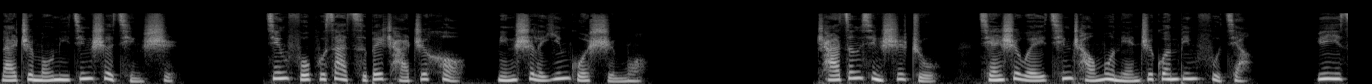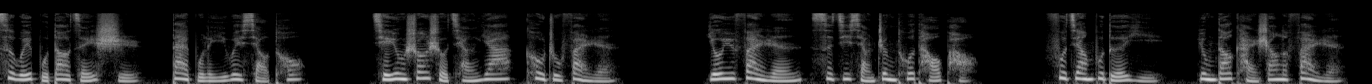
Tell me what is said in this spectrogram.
来至牟尼精舍请示，经佛菩萨慈悲查之后，明示了因果始末。查曾姓施主前世为清朝末年之官兵副将，于一次围捕盗贼时，逮捕了一位小偷，且用双手强压扣住犯人。由于犯人伺机想挣脱逃跑，副将不得已用刀砍伤了犯人。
